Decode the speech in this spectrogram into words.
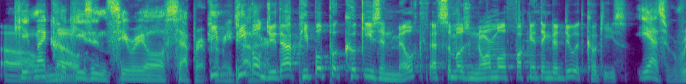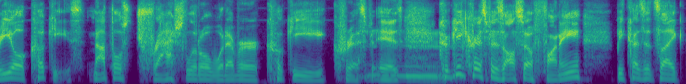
Oh, Keep my no. cookies and cereal separate Pe- from each people other. do that. People put cookies in milk. That's the most normal fucking thing to do with cookies. Yes, real cookies, not those trash little whatever Cookie Crisp is. Mm. Cookie Crisp is also funny because it's like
